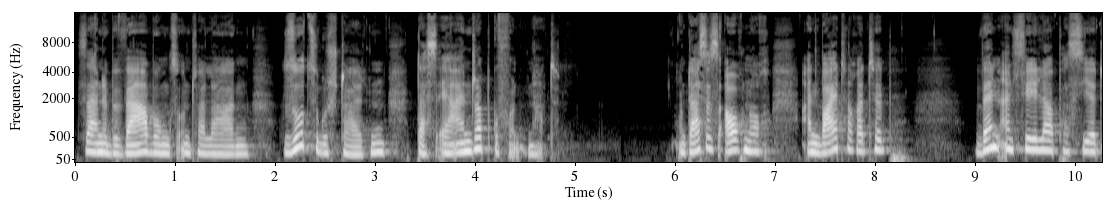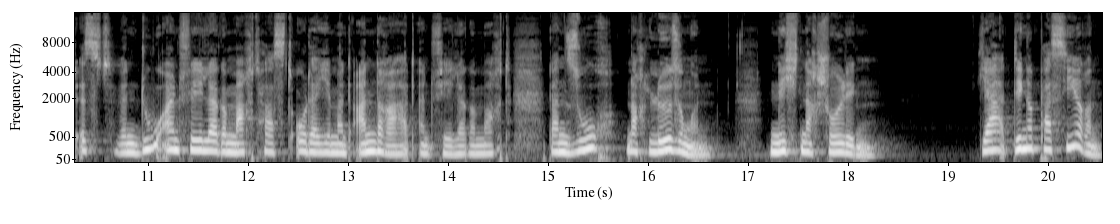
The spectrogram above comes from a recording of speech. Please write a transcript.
seine Bewerbungsunterlagen so zu gestalten, dass er einen Job gefunden hat. Und das ist auch noch ein weiterer Tipp. Wenn ein Fehler passiert ist, wenn du einen Fehler gemacht hast oder jemand anderer hat einen Fehler gemacht, dann such nach Lösungen, nicht nach Schuldigen. Ja, Dinge passieren.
